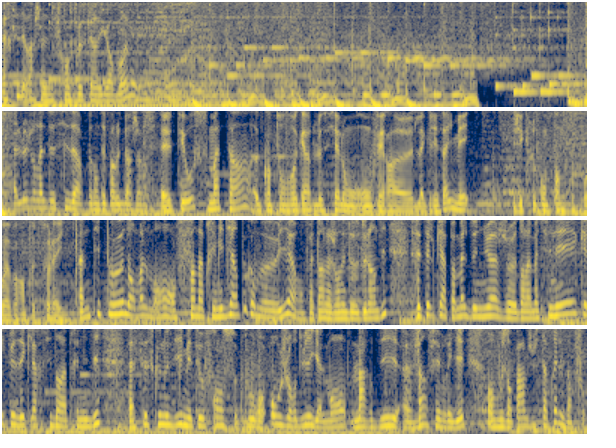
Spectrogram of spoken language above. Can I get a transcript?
Merci d'avoir choisi France Bleu Périgord. Bon réveil. Le journal de 6 heures présenté par Louis Bergeron. Euh, Théo, ce matin, quand on regarde le ciel, on, on verra euh, de la grisaille, mais j'ai cru comprendre qu'on pourrait avoir un peu de soleil. Un petit peu, normalement, en fin d'après-midi, un peu comme euh, hier, en fait, hein, la journée de, de lundi. C'était le cas, pas mal de nuages dans la matinée, quelques éclaircies dans l'après-midi. Euh, C'est ce que nous dit Météo France pour aujourd'hui également, mardi 20 février. On vous en parle juste après les infos.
